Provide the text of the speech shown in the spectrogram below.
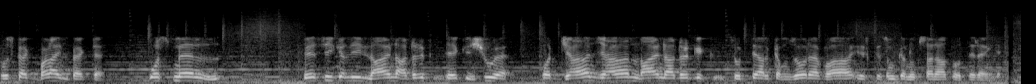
اس کا ایک بڑا امپیکٹ ہے۔ اس میں بیسیکلی لا اینڈ آرڈر ایک ایشو ہے۔ اور جہاں جہاں لا اینڈ آرڈر کی صورتحال کمزور ہے، وہاں اس قسم کے نقصانات ہوتے رہیں گے۔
